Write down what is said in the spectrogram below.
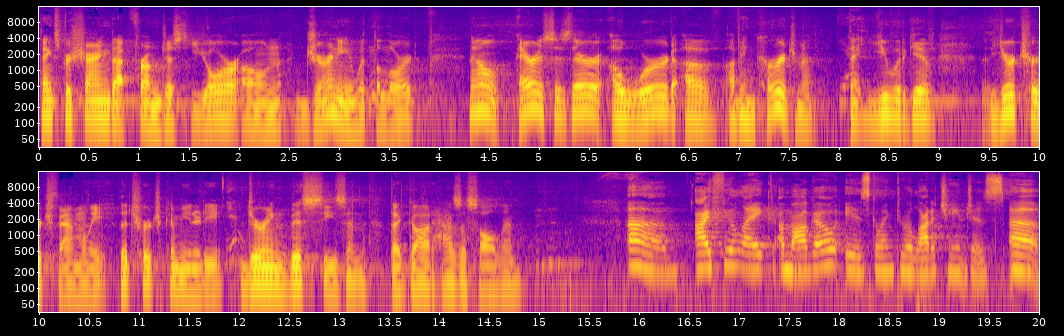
Thanks for sharing that from just your own journey with mm-hmm. the Lord. Now, Eris, is there a word of, of encouragement yeah. that you would give your church family, the church community, yeah. during this season that God has us all in? Um, I feel like Imago is going through a lot of changes, um,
